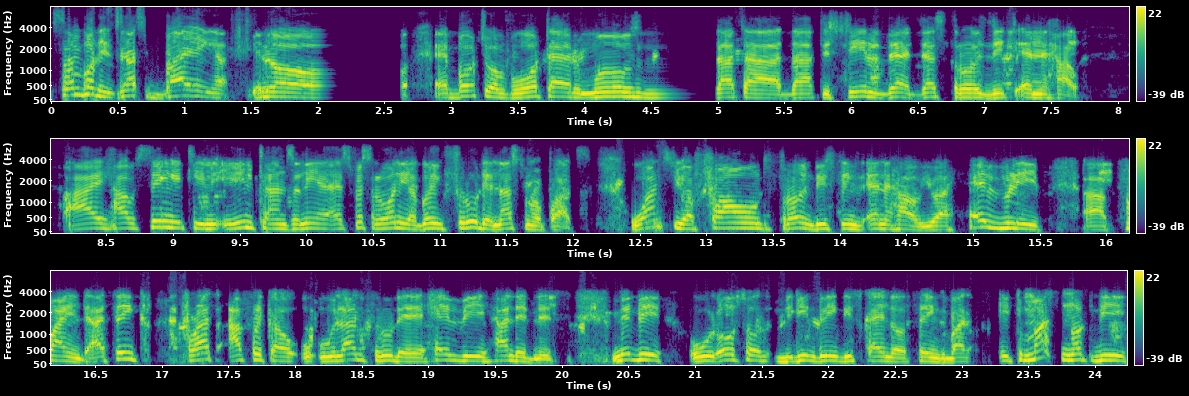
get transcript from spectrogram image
somebody's just buying, you know, a bottle of water, removes that uh, that is still there, just throws it anyhow. I have seen it in, in Tanzania, especially when you're going through the national parks. Once you are found throwing these things anyhow, you are heavily uh, fined. I think for us, Africa, we learn through the heavy handedness. Maybe we'll also begin doing this kind of things, but it must not be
